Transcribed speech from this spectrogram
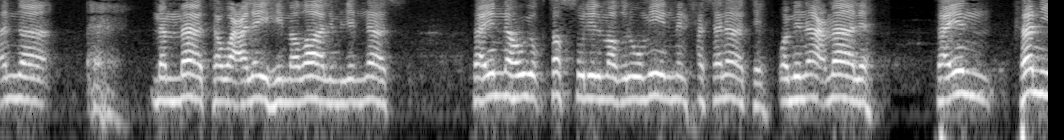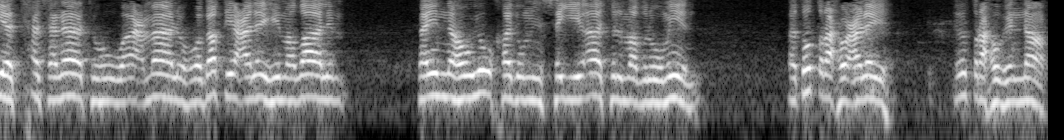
أن من مات وعليه مظالم للناس فإنه يقتص للمظلومين من حسناته ومن أعماله فإن فنيت حسناته وأعماله وبقي عليه مظالم فإنه يؤخذ من سيئات المظلومين فتطرح عليه يطرح في النار.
